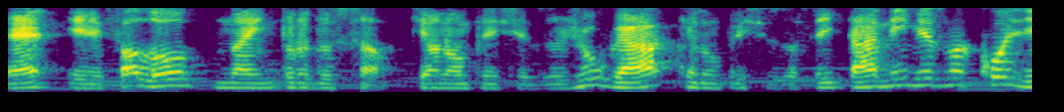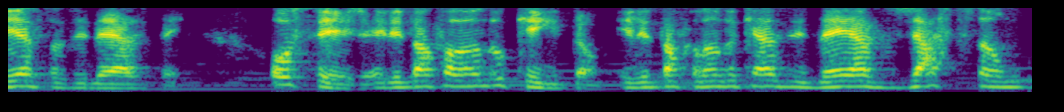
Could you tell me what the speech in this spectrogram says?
Né? Ele falou na introdução que eu não preciso julgar, que eu não preciso aceitar, nem mesmo acolher essas ideias bem. Ou seja, ele está falando o que então? Ele está falando que as ideias já são.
